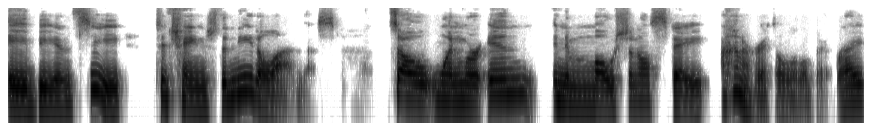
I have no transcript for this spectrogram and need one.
A, B, and C to change the needle on this. So when we're in an emotional state, honor it a little bit, right?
